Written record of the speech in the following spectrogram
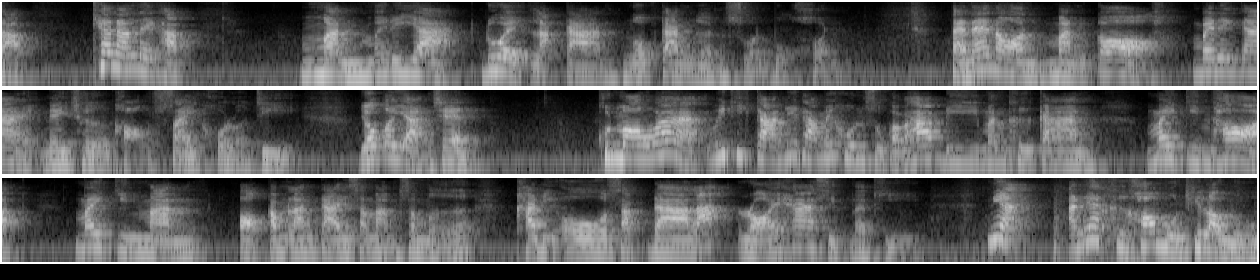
ทรัพย์ แค่นั้นเลยครับ มันไม่ได้ยากด้วยหลักการงบการเงินส่วนบุคคล แต่แน่นอนมันก็ไม่ได้ง่ายในเชิงของ psychology ยกตัวอย่างเช่น คุณมองว่าวิธีการที่ทำให้คุณสุขภาพดีมันคือการไม่กินทอด ไม่กินมันออกกำลังกายสม่ำเสมอคาร์ดิโอสัปดาห์ละ 150 นาที เนี่ยอันนี้คือข้อมูลที่เรารู้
